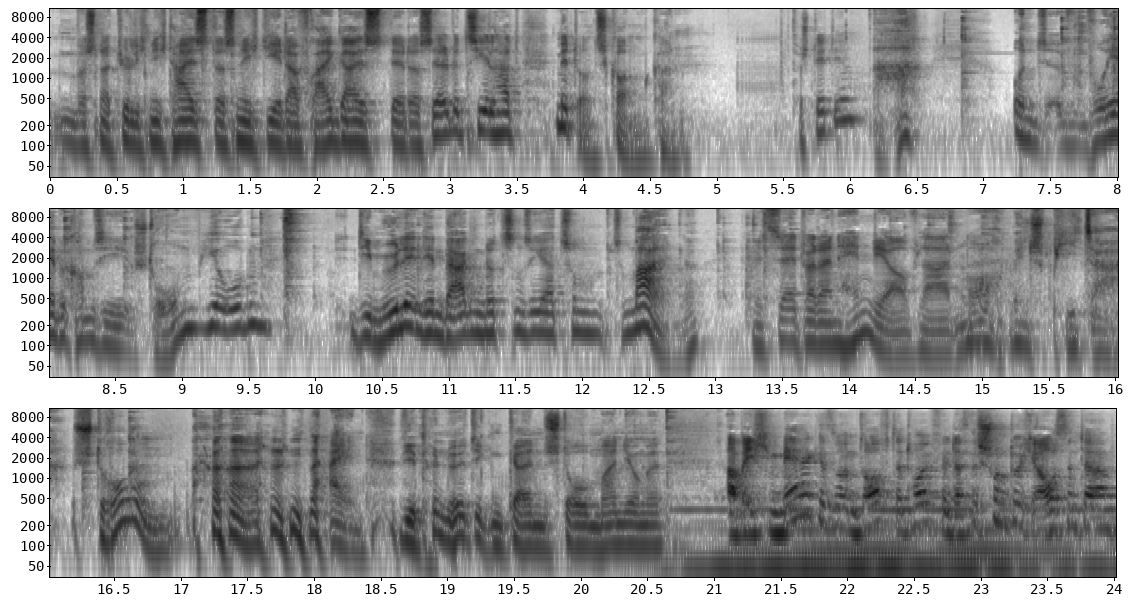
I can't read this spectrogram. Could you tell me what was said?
was natürlich nicht heißt, dass nicht jeder Freigeist, der dasselbe Ziel hat, mit uns kommen kann. Versteht ihr? Aha. Und woher bekommen Sie Strom hier oben? Die Mühle in den Bergen nutzen Sie ja zum, zum Malen, ne? Willst du etwa dein Handy aufladen? Och, Mensch, Peter. Strom? Nein, wir benötigen keinen Strom, mein Junge. Aber ich merke so im Dorf der Teufel, das ist schon durchaus sind da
